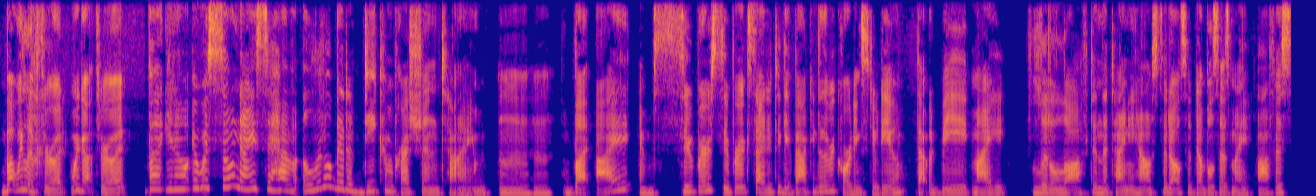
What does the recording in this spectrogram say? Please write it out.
But we lived through it. We got through it. But, you know, it was so nice to have a little bit of decompression time. Mm-hmm. But I am super, super excited to get back into the recording studio. That would be my little loft in the tiny house that also doubles as my office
